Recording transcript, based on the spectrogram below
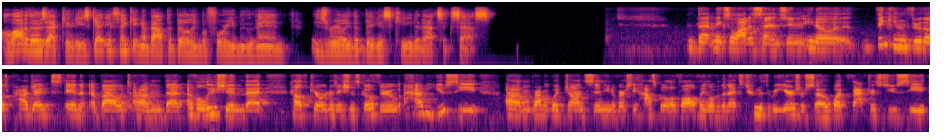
a lot of those activities get you thinking about the building before you move in is really the biggest key to that success. That makes a lot of sense. And, you know, thinking through those projects and about um, that evolution that healthcare organizations go through, how do you see um, Robert Wood Johnson University Hospital evolving over the next two to three years or so? What factors do you see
